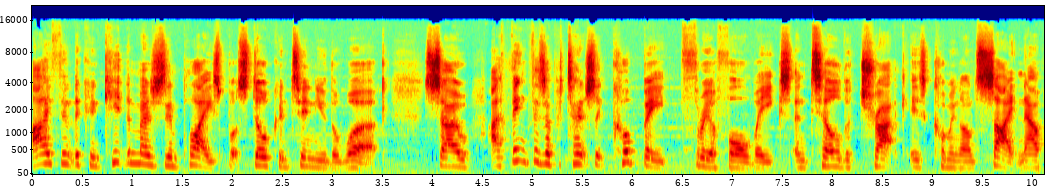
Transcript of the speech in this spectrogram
I think they can keep the measures in place but still continue the work. So I think there's a potentially could be three or four weeks until the track is coming on site. Now,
